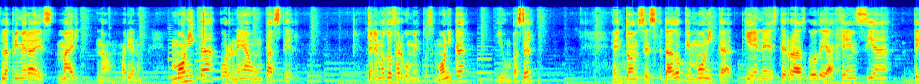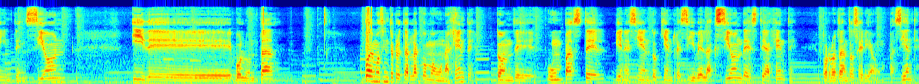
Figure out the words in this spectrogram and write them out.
La primera es Mari... No, Mariano. Mónica hornea un pastel. Tenemos dos argumentos, Mónica y un pastel. Entonces, dado que Mónica tiene este rasgo de agencia, de intención y de voluntad, podemos interpretarla como un agente, donde un pastel viene siendo quien recibe la acción de este agente, por lo tanto sería un paciente.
